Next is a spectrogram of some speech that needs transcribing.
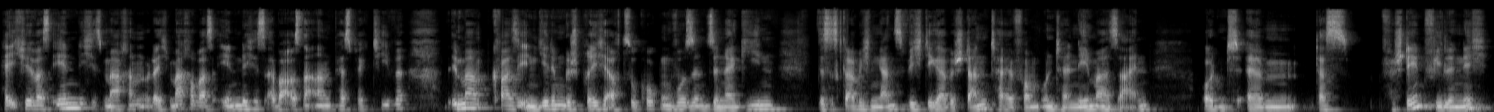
hey, ich will was ähnliches machen oder ich mache was ähnliches, aber aus einer anderen Perspektive. Immer quasi in jedem Gespräch auch zu gucken, wo sind Synergien. Das ist, glaube ich, ein ganz wichtiger Bestandteil vom Unternehmersein und ähm, das verstehen viele nicht.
